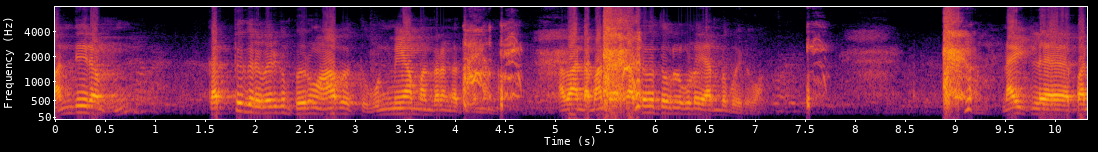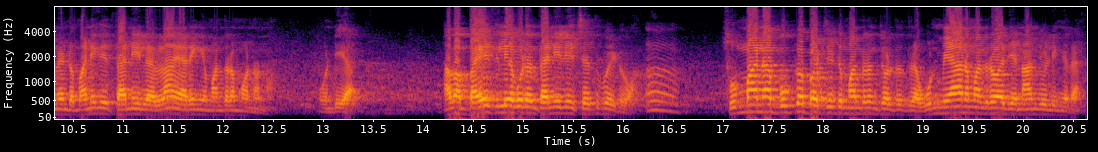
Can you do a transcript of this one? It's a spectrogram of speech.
மந்திரம் கத்துக்கிற வரைக்கும் பெரும் ஆபத்து. உண்மையா மந்திரம் கத்துக்கணும் அவன் அந்த மந்திரம் கத்துக்கிறதுக்குள்ள கூட இறந்து போயிடுவான். நைட்டில் பன்னெண்டு மணிக்கு தண்ணியில எல்லாம் இறங்கி மந்திரம் பண்ணணும் ஒண்டியா. அவன் பயத்திலேயே கூட தண்ணியிலேயே செத்து போயிடுவான். சும்மா நான் புக்கை படிச்சுட்டு மந்திரம் சொல்றதுல உண்மையான மந்திரவாதியை நான் சொல்லிங்கிறேன்.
